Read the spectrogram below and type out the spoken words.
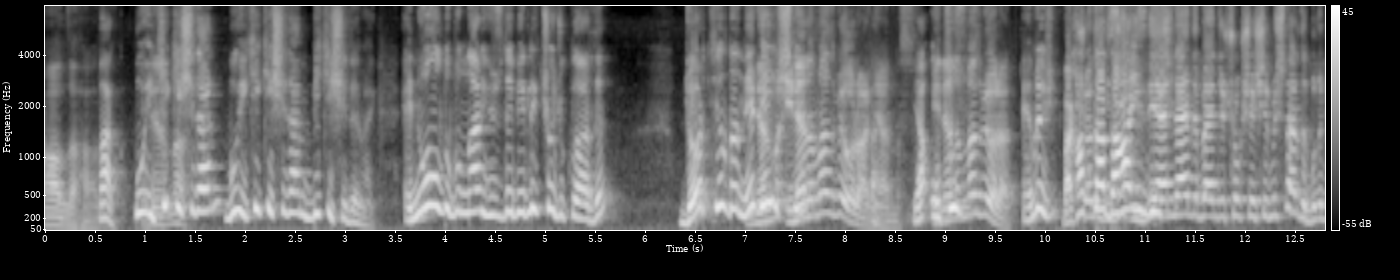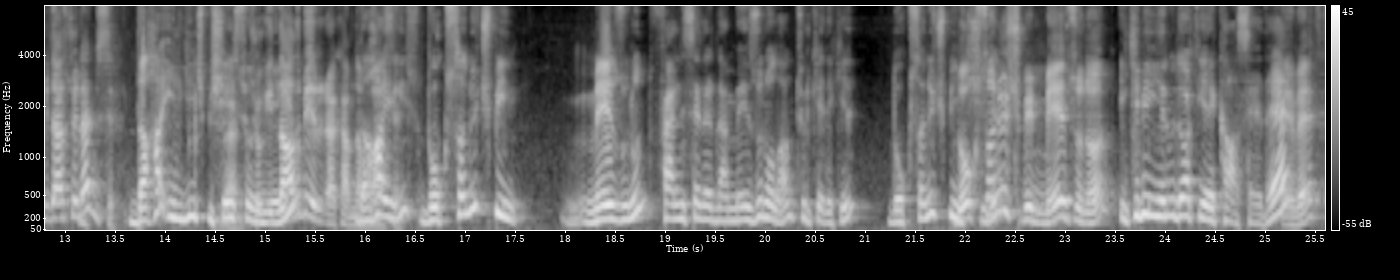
Allah Allah. Bak bu iki İnanılmaz. kişiden bu iki kişiden bir kişi demek. E ne oldu bunlar yüzde birlik çocuklardı. 4 yılda ne İnanılma- değişti? İnanılmaz bir oran yalnız. Ya 30 İnanılmaz bir oran. Emre Bak şu hatta anda bizi daha ilginç izleyenler de bence çok şaşırmışlardı. Bunu bir daha söyler misin? daha ilginç bir şey Yani söyleyeyim. çok iddialı bir rakamdan Daha bahsettin. ilginç. 93 bin mezunun fen liselerinden mezun olan Türkiye'deki 93 bin kişinin 93 bin mezunun 2024 YKS'de evet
